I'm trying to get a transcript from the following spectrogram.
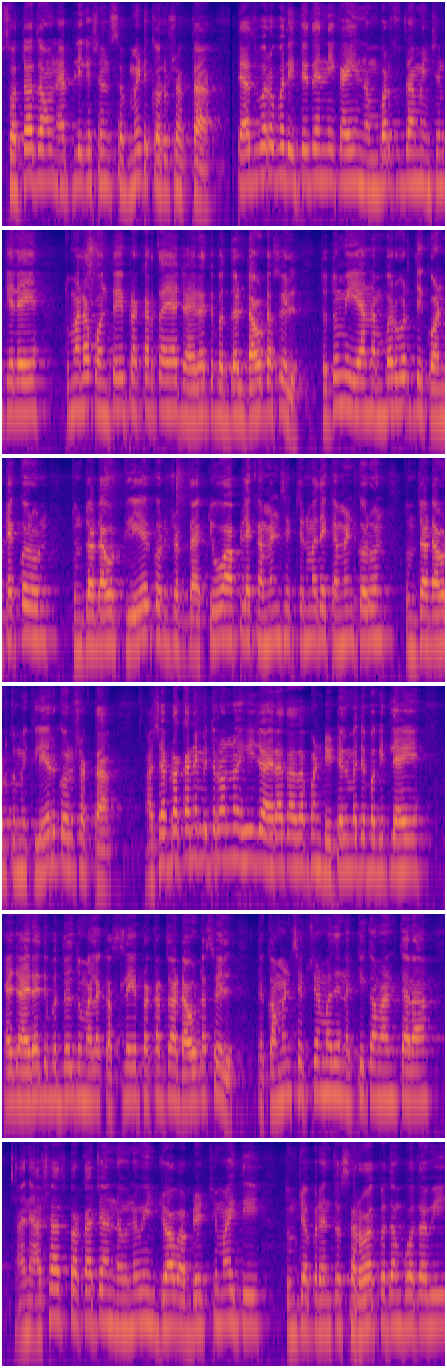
स्वतः जाऊन ॲप्लिकेशन सबमिट करू शकता. त्याचबरोबर इथे त्यांनी काही नंबरसुद्धा मेन्शन केले आहे. तुम्हाला कोणत्याही प्रकारचा या जाहिरातीबद्दल डाऊट असेल तर तुम्ही या नंबरवरती कॉन्टॅक्ट करून तुमचा डाऊट क्लिअर करू शकता किंवा आपल्या कमेंट सेक्शनमध्ये कमेंट करून तुमचा डाऊट तुम्ही क्लिअर करू शकता. अशा प्रकारे मित्रांनो ही जाहिरात आज आपण डिटेलमध्ये बघितली आहे. या जाहिरातीबद्दल तुम्हाला कसल्याही प्रकारचा डाऊट असेल तर कमेंट सेक्शनमध्ये नक्की कमेंट करा. आणि अशाच प्रकारच्या नवनवीन जॉब अपडेटची माहिती तुमच्यापर्यंत सर्वात प्रथम पोहोचावी.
